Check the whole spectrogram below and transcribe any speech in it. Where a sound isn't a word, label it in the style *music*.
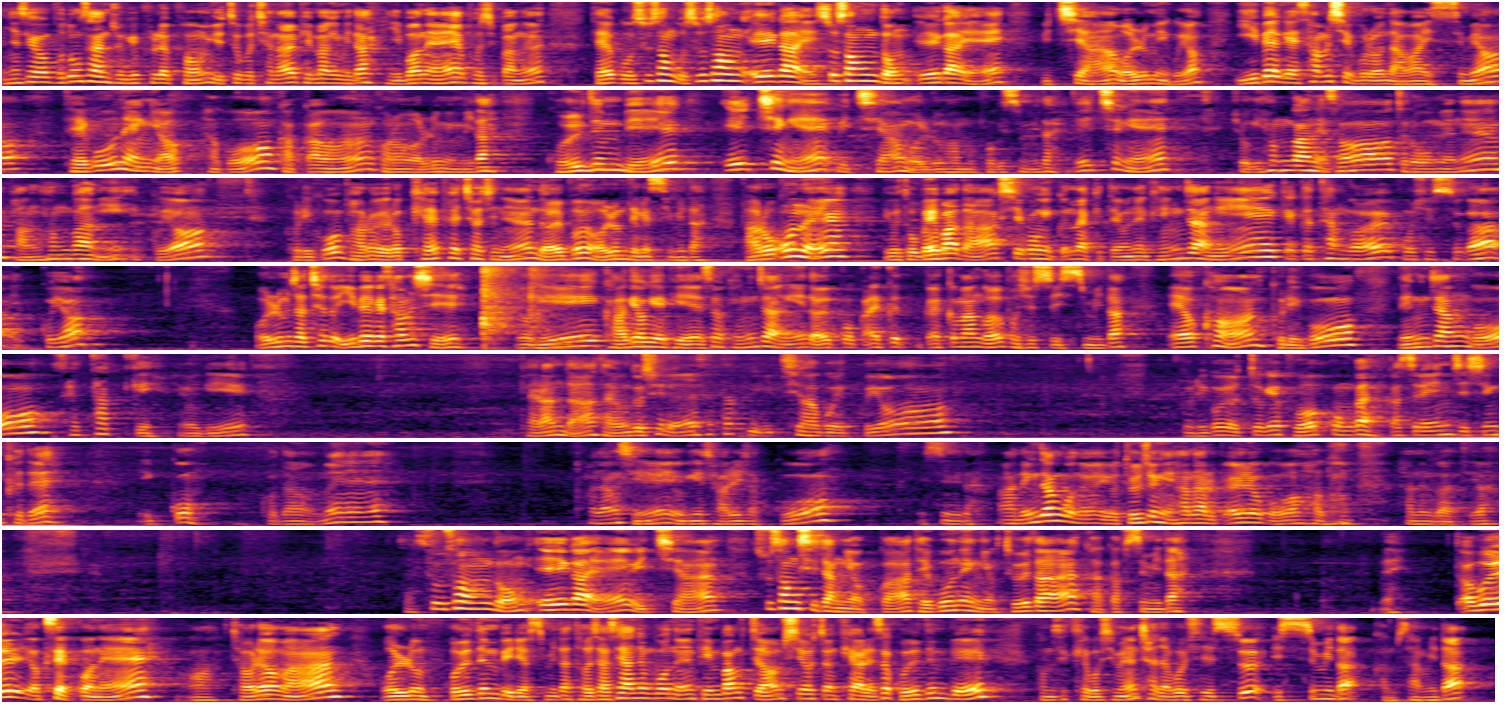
안녕하세요. 부동산 중개 플랫폼 유튜브 채널 빈방입니다. 이번에 보실 방은 대구 수성구 수성 1가에 수성동 1가에 위치한 원룸이고요. 200에 30으로 나와 있으며 대구은행역하고 가까운 그런 원룸입니다. 골든빌 1층에 위치한 원룸 한번 보겠습니다. 1층에 저기 현관에서 들어오면은 방 현관이 있고요. 그리고 바로 이렇게 펼쳐지는 넓은 원룸 되겠습니다. 바로 오늘 이 도배바닥 시공이 끝났기 때문에 굉장히 깨끗한 걸 보실 수가 있고요. 원룸 자체도 200에 30 여기 가격에 비해서 굉장히 넓고 깔끔, 깔끔한 걸 보실 수 있습니다. 에어컨 그리고 냉장고 세탁기 여기 베란다 다용도실에 세탁기 위치하고 있고요. 그리고 이쪽에 부엌 공간 가스레인지 싱크대 있고 그 다음에 화장실 여기 자리 잡고 있습니다. 아 냉장고는 이 둘 중에 하나를 빼려고 *laughs* 하고 하는 것 같아요. 자, 수성동 1가에 위치한 수성시장역과 대구은행역 둘 다 가깝습니다. 네, 더블 역세권의 어, 저렴한 원룸 골든빌이었습니다. 더 자세한 정보는 빈방점 co.kr에서 골든빌 검색해 보시면 찾아보실 수 있습니다. 감사합니다.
